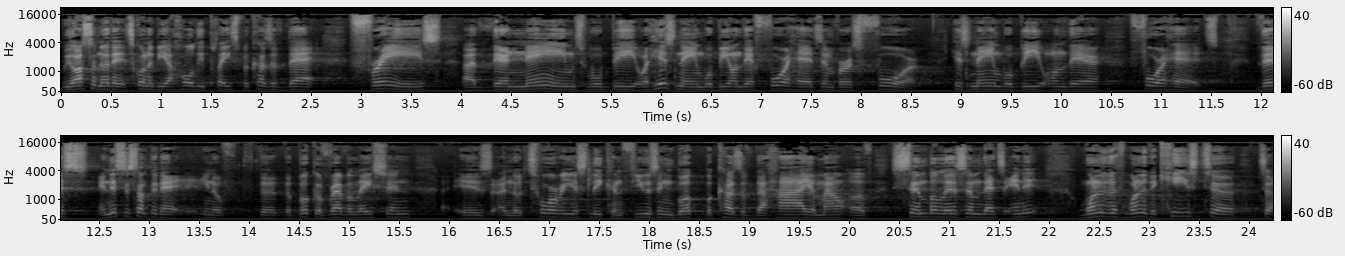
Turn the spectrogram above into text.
We also know that it's going to be a holy place because of that phrase, uh, their names will be, or his name will be on their foreheads in verse 4. His name will be on their foreheads. This, and this is something that, you know, the, the book of Revelation is a notoriously confusing book because of the high amount of symbolism that's in it. One of the, one of the keys to, to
